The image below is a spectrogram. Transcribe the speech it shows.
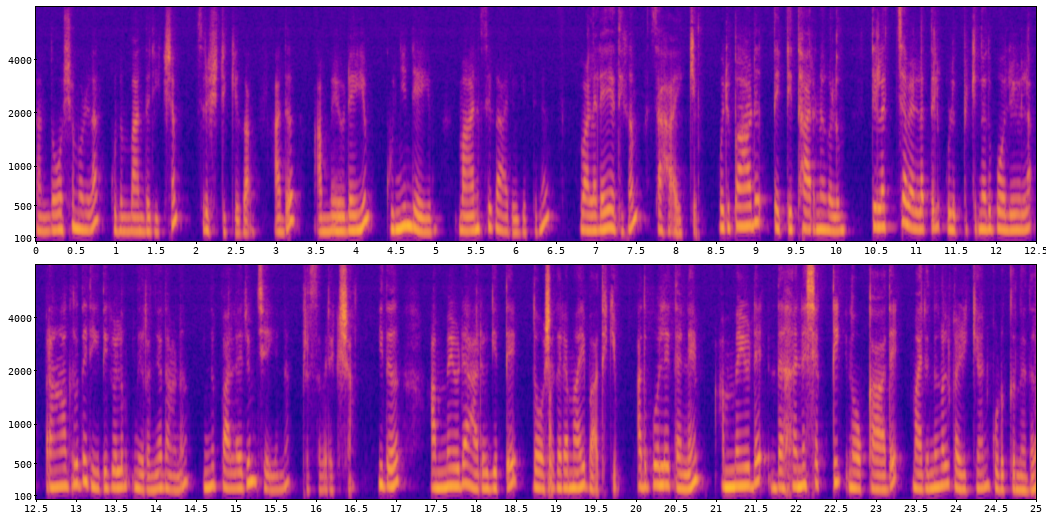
സന്തോഷമുള്ള കുടുംബാന്തരീക്ഷം സൃഷ്ടിക്കുക. അത് അമ്മയുടെയും കുഞ്ഞിന്റെയും മാനസികാരോഗ്യത്തിന് വളരെയധികം സഹായിക്കും. ഒരുപാട് തെറ്റിദ്ധാരണകളും തിളച്ച വെള്ളത്തിൽ കുളിപ്പിക്കുന്നത് പോലെയുള്ള പ്രാകൃത രീതികളും നിറഞ്ഞതാണ് ഇന്ന് പലരും ചെയ്യുന്ന പ്രസവരക്ഷ. ഇത് അമ്മയുടെ ആരോഗ്യത്തെ ദോഷകരമായി ബാധിക്കും. അതുപോലെ തന്നെ അമ്മയുടെ ദഹനശക്തി നോക്കാതെ മരുന്നുകൾ കഴിക്കാൻ കൊടുക്കുന്നത്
